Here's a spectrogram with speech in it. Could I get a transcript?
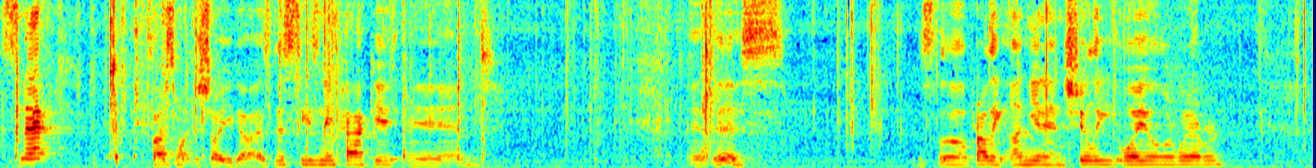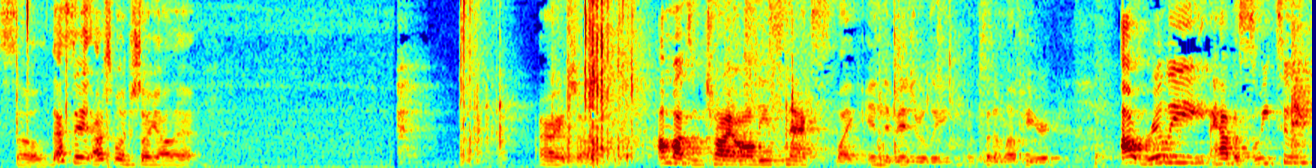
snack. So I just wanted to show you guys this seasoning packet and and this. This little probably onion and chili oil or whatever. So that's it. I just wanted to show y'all that. All right, y'all. I'm about to try all these snacks like individually and put them up here. I really have a sweet tooth,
